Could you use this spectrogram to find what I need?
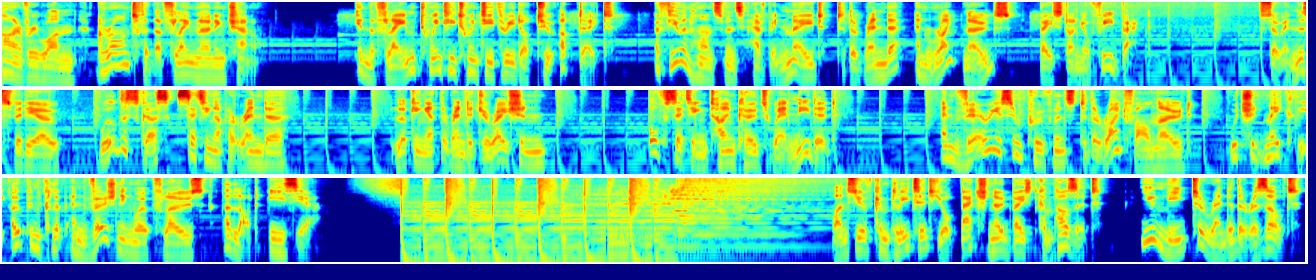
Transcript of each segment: Hi everyone, Grant for the Flame Learning channel. In the Flame 2023.2 update, a few enhancements have been made to the render and write nodes based on your feedback. So in this video, we'll discuss setting up a render, looking at the render duration, offsetting timecodes where needed, and various improvements to the write file node which should make the OpenClip and versioning workflows a lot easier. Once you have completed your batch node-based composite, you need to render the result.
